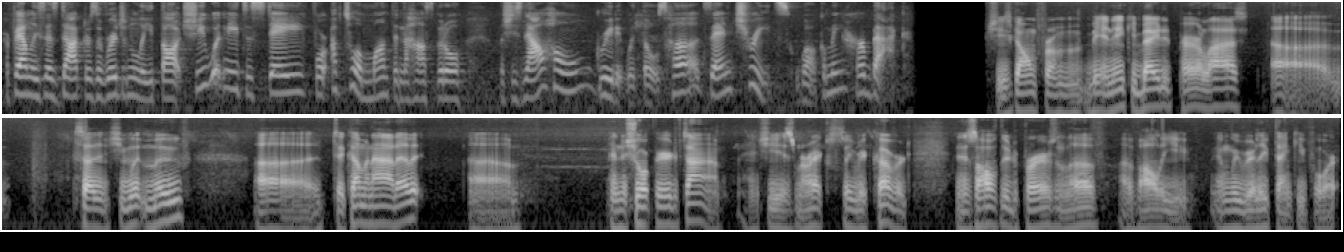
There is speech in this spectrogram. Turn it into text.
Her family says doctors originally thought she would need to stay for up to a month in the hospital, but she's now home, greeted with those hugs and treats, welcoming her back. She's gone from being incubated, paralyzed, uh, so that she wouldn't move, uh, to coming out of it um, in a short period of time. And she is miraculously recovered. And it's all through the prayers and love of all of you. And we really thank you for it.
